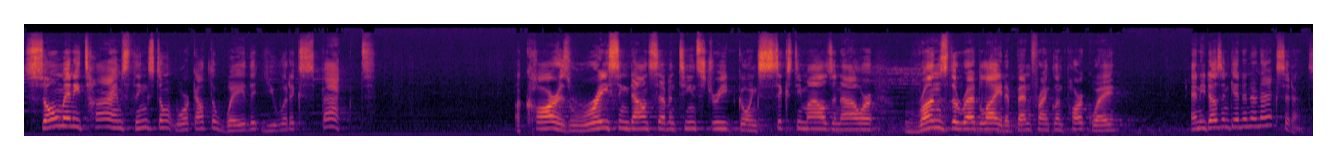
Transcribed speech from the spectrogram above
So many times things don't work out the way that you would expect. A car is racing down 17th Street, going 60 miles an hour, runs the red light at Ben Franklin Parkway, and he doesn't get in an accident.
